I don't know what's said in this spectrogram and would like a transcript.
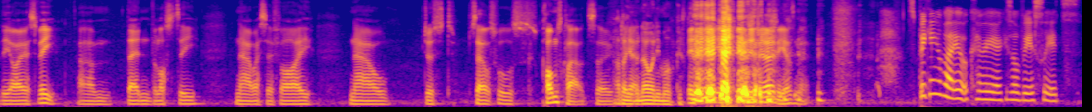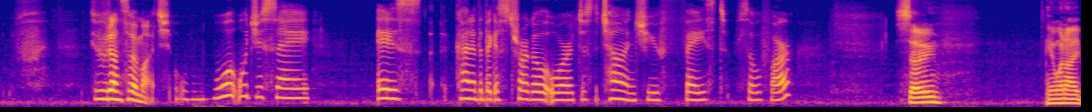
the ISV. Um, then Vlocity, now SFI, now just Salesforce Comms Cloud. So I don't yeah. even know anymore. It, it, it's been a journey, hasn't it? Speaking about your career, because obviously it's you've done so much. What would you say is kind of the biggest struggle or just the challenge you've faced so far? So, you know, when I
